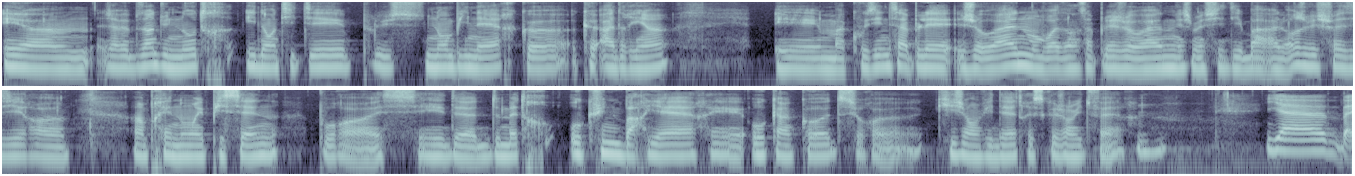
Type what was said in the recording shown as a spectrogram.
et euh, j'avais besoin d'une autre identité plus non binaire que, que Adrien. Et ma cousine s'appelait Johan, mon voisin s'appelait Johan, et je me suis dit, bah alors je vais choisir euh, un prénom épicène pour essayer de, de, mettre aucune barrière et aucun code sur qui j'ai envie d'être et ce que j'ai envie de faire. Mhm. Il y a, bah,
